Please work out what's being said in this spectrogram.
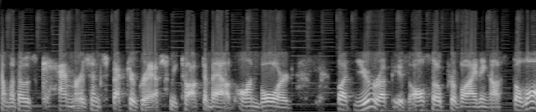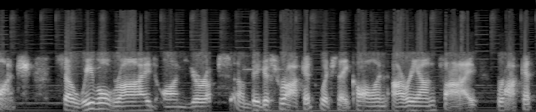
some of those cameras and spectrographs we talked about on board. But Europe is also providing us the launch. So we will ride on Europe's uh, biggest rocket, which they call an Ariane 5 rocket,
